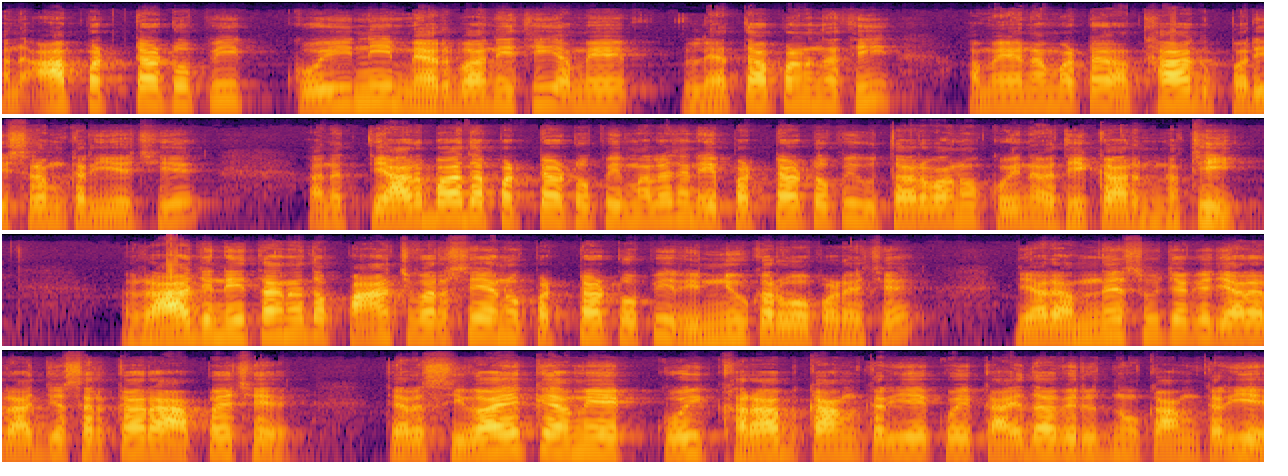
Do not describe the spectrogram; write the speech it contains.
અને આ પટ્ટા ટોપી કોઈની મહેરબાનીથી અમે લેતા પણ નથી. અમે એના માટે અથાગ પરિશ્રમ કરીએ છીએ. અને ત્યારબાદ આ પટ્ટા ટોપી મળે છે ને, એ પટ્ટા ટોપી ઉતારવાનો કોઈને અધિકાર નથી. રાજનેતાને તો પાંચ વર્ષે એનો પટ્ટા ટોપી રિન્યૂ કરવો પડે છે. જ્યારે અમને શું છે કે જ્યારે રાજ્ય સરકાર આપે છે, ત્યારે સિવાય કે અમે કોઈ ખરાબ કામ કરીએ, કોઈ કાયદા વિરુદ્ધનું કામ કરીએ,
